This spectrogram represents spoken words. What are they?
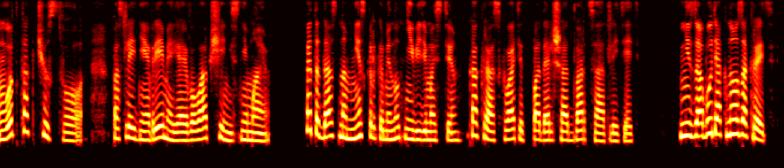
Вот как чувствовала. Последнее время я его вообще не снимаю. Это даст нам несколько минут невидимости. Как раз хватит подальше от дворца отлететь. Не забудь окно закрыть!»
